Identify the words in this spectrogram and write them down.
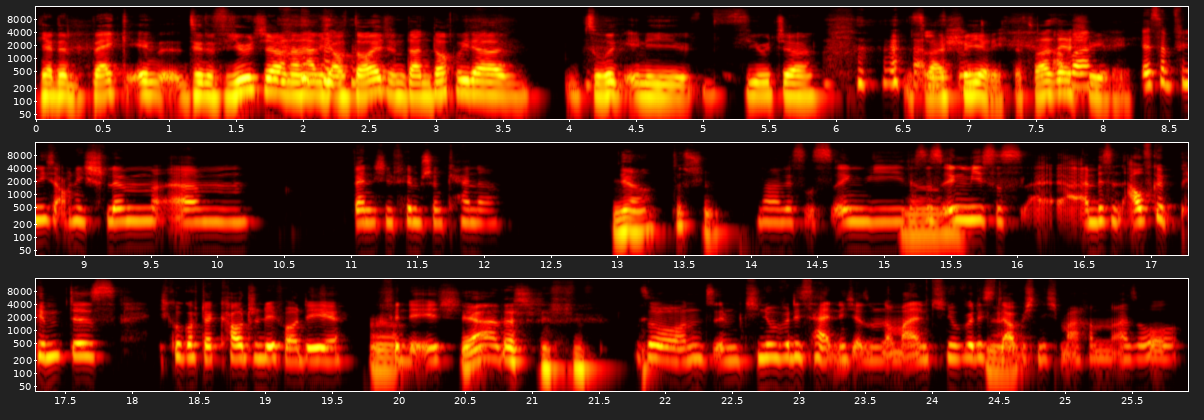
ich hatte Back in, to the Future und dann habe ich auch Deutsch und dann doch wieder zurück in die Future. Das war schwierig, das war sehr Aber- schwierig. Deshalb finde ich es auch nicht schlimm, ähm, wenn ich den Film schon kenne. Ja, das stimmt. Na, das ist irgendwie, das Ja. ist irgendwie, ist es ein bisschen aufgepimptes. Ich gucke auf der Couch und DVD, Ja. finde ich. Ja, das stimmt. So, und im Kino würde ich es halt nicht, also im normalen Kino würde ich es, Ja. glaube ich, nicht machen. Also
